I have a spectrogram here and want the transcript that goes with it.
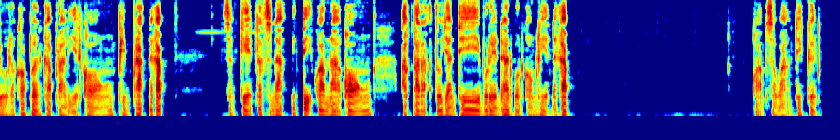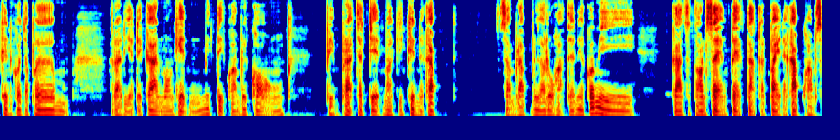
ดูแล้วก็เพลินกับรายละเอียดของพิมพ์พระนะครับ สังเกตลักษณะมิติความหนาของอักขระตัวยันที่บริเวณด้านบนของเหรียญนะครับ ความสว่างที่เกิดขึ้นก็จะเพิ่ม รายละเอียดในการมองเห็นมิติความลึกของพิมพ์พระชัดเจนมากยิ่งขึ้นนะครับสำหรับเนื้อโลหะแต่เนี่ยก็มีการสะท้อนแสงแตกต่างกันไปนะครับ ความส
